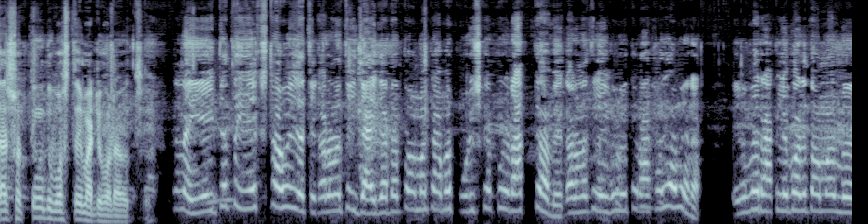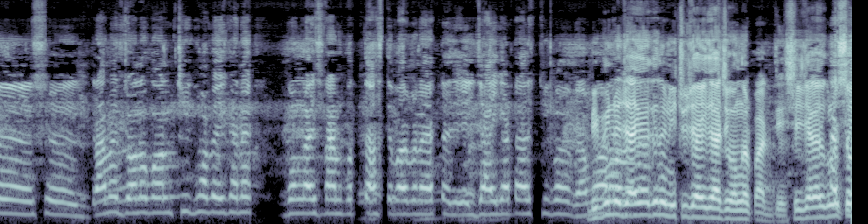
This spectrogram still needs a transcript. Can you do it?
তার সত্ত্বেও কিন্তু বস্তায় মাটি ভরা হচ্ছে। না না এইটা তো এক্সট্রা হয়ে যাচ্ছে কারণ হচ্ছে এই জায়গাটা তো আমাকে আবার পরিষ্কার করে রাখতে হবে কারণ হচ্ছে এইভাবে তো রাখা যাবে না। এইভাবে রাখলে পরে তো আমার গ্রামের জনগণ ঠিকভাবে এখানে গঙ্গায় স্নান করতে আসতে পারবে না একটা এই জায়গাটা ব্যবহার বিভিন্ন জায়গায় কিন্তু নিচু জায়গা আছে গঙ্গার পাড় দিয়ে। সেই জায়গাগুলো তো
